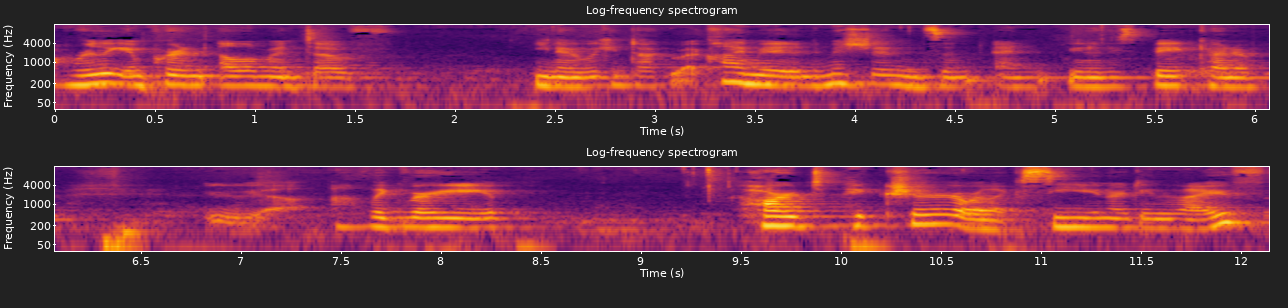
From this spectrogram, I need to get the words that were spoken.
a really important element of, you know, we can talk about climate and emissions and, and you know, these big kind of, uh, like very hard to picture or like see in our daily life.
